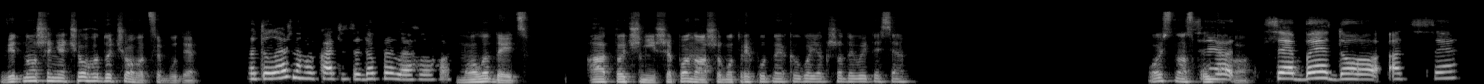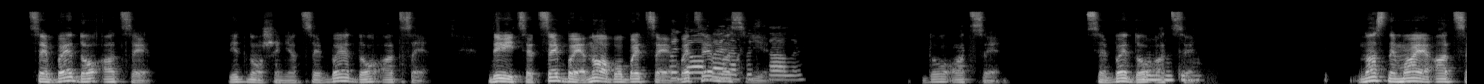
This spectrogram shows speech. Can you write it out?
Відношення чого до чого це буде? Протилежного катета до прилеглого. Молодець. А точніше, по нашому трикутнику, якщо дивитися. Ось у нас кут Це- А. Це Б до АЦ. ЦБ до АЦ. Відношення ЦБ до АЦ. Дивіться, ЦБ, ну або БЦ. Ви БЦ в нас є. До АЦ. ЦБ до. АЦ. У нас немає АЦ,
